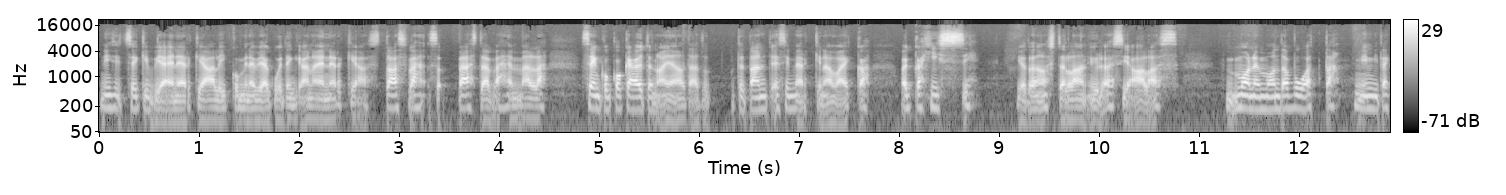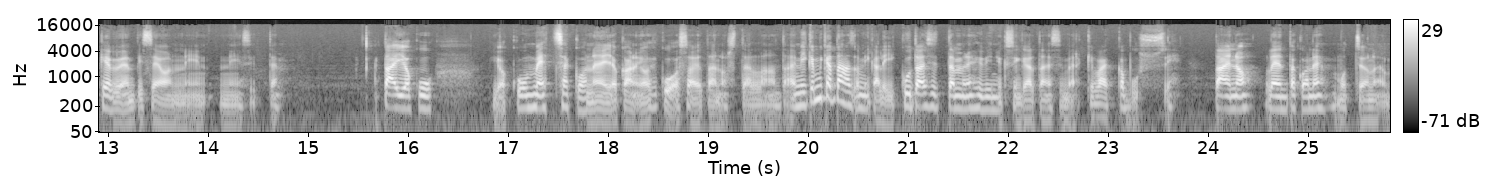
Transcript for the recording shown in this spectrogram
niin sitten sekin vie energiaa. Liikkuminen vie kuitenkin aina energiaa. Taas väh- päästään vähemmällä sen koko käytön ajalta. Otetaan nyt esimerkkinä vaikka, vaikka hissi, jota nostellaan ylös ja alas monen monta vuotta, niin mitä kevyempi se on, niin, niin sitten tai joku, joku metsäkone, joka on joku osa, jota nostellaan, tai mikä, mikä tahansa, mikä liikkuu, tai sitten tämmöinen hyvin yksinkertainen esimerkki, vaikka bussi. Tai no, lentokone, mutta se on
